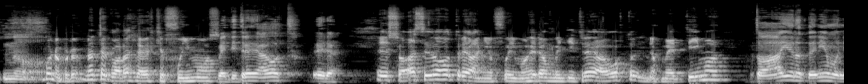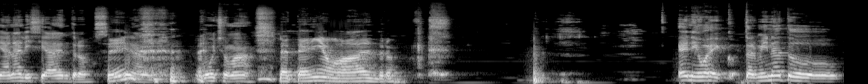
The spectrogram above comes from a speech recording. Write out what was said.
No. Bueno, pero ¿no te acordás la vez que fuimos? 23 de agosto era. Eso, hace dos o tres años fuimos. Era un 23 de agosto y nos metimos. Todavía no teníamos ni análisis adentro. ¿Sí? Era mucho más. La teníamos adentro. Anyway, termina tu,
